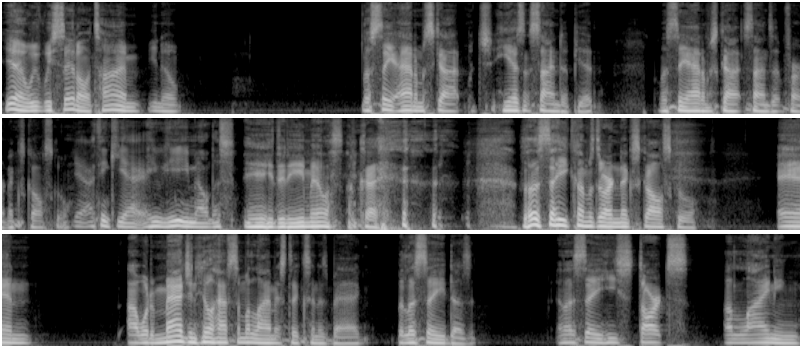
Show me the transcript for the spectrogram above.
Yeah, we, we say it all the time. You know, let's say Adam Scott, which he hasn't signed up yet. Let's say Adam Scott signs up for our next golf school. Yeah, I think yeah, he, he emailed us. He did he email us? Okay. so let's say he comes to our next golf school, and I would imagine he'll have some alignment sticks in his bag. But let's say he doesn't, and let's say he starts aligning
